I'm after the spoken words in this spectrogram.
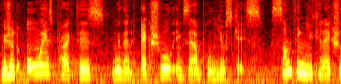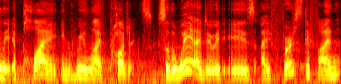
you should always practice with an actual example use case, something you can actually apply in real life projects. So the way I do it is I first define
